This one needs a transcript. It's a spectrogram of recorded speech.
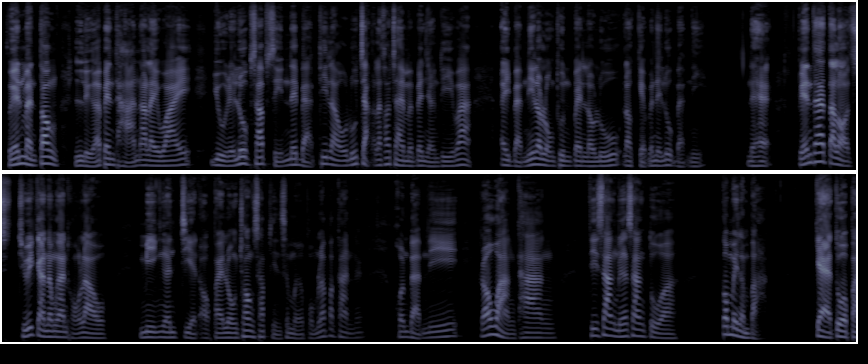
เพราะฉะนั้นมันต้องเหลือเป็นฐานอะไรไว้ อยู่ในรูปทรัพย์สินในแบบที่เรารู้จักและเข้าใจมันเป็นอย่างดีว่า ไอ้แบบนี้เราลงทุนเป็นเรารู้เราเก็บไว้ในรูปแบบนี้นะฮะเพราะฉะนั้นถ้าตลอดชีวิตการทำงานของเรามีเงินเจียดออกไปลงช่องทรัพย์สินเสมอ ผมรับประกันนะคนแบบนี้ระหว่างทางที่สร้างเนื้อสร้างตัวก็ไม่ลำบาก แก่ตัวไป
